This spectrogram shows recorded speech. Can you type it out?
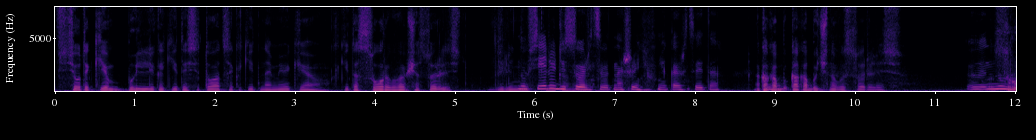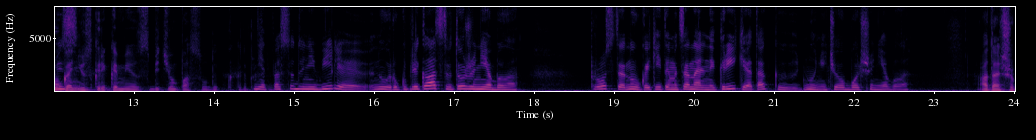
Все-таки были какие-то ситуации, какие-то намеки, какие-то ссоры. Вы вообще ссорились? Или ну, все люди никогда? ссорятся в отношениях, мне кажется, это... А как, об, как обычно вы ссорились? Э, ну, с руганью, без... с криками, с битьем посуды? Как это Нет, посуду не били, ну, рукоприкладства тоже не было. Просто, ну, какие-то эмоциональные крики, а так, э, ну, ничего больше не было. А дальше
